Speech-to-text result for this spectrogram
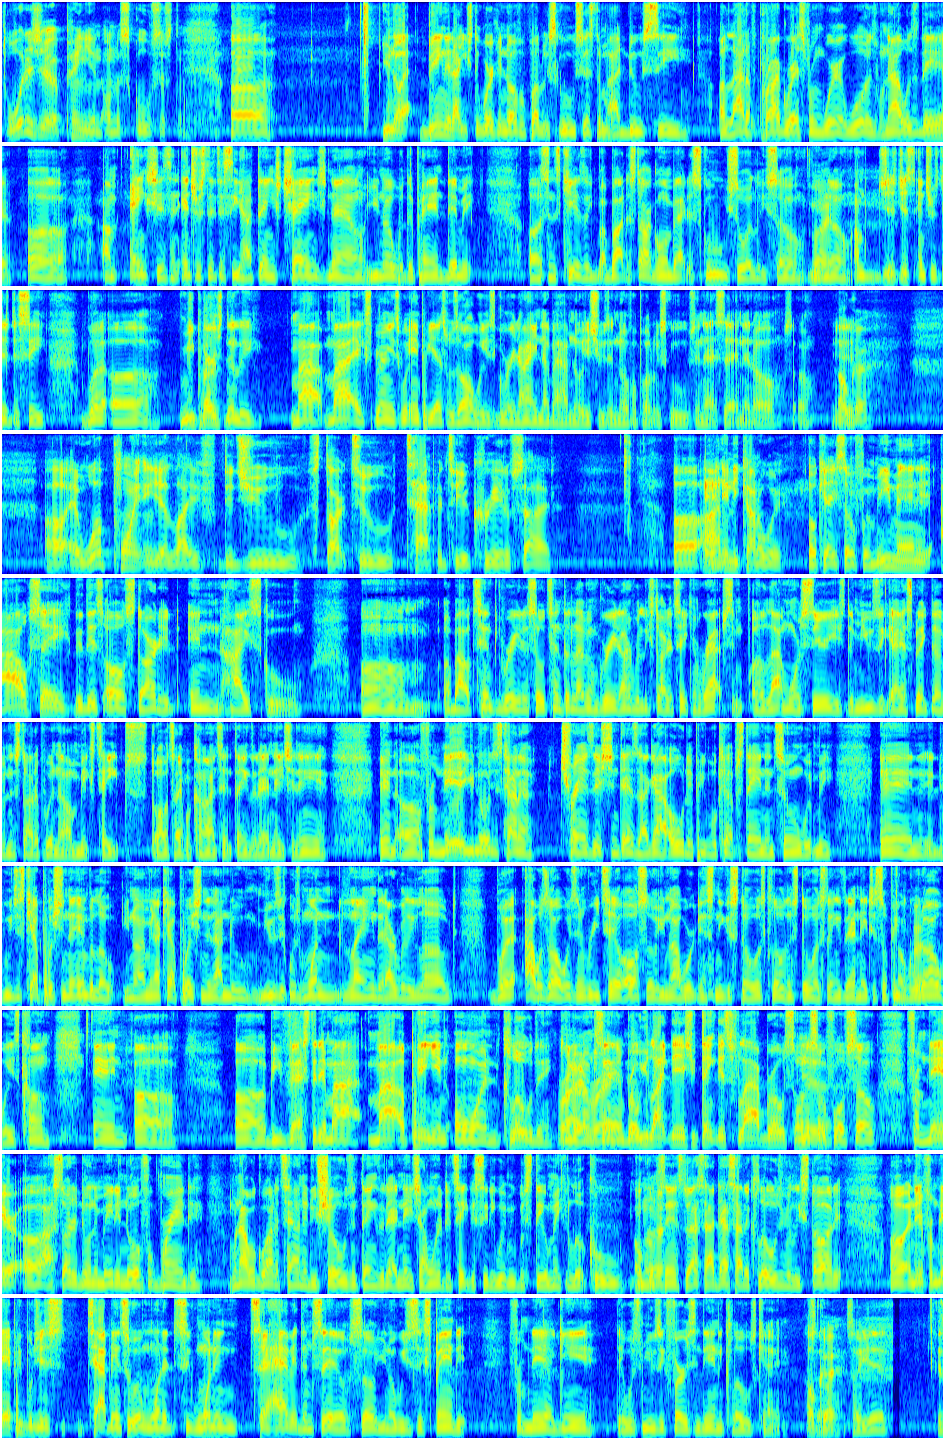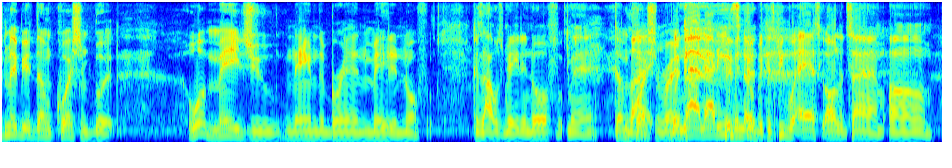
What is your opinion on the school system? You know, being that I used to work in the Norfolk Public School System, I do see a lot of progress from where it was when I was there. Uh, I'm anxious and interested to see how things change now. You know, with the pandemic, uh, since kids are about to start going back to school shortly. So you Right. know, I'm just just interested to see. But uh, me personally. My my experience with NPS was always great. I ain't never have no issues in Norfolk Public Schools in that setting at all. So yeah. Okay. Uh, at what point in your life did you start to tap into your creative side Uh, in I- any kind of way? Okay, so for me, man, it, I'll say that this all started in high school. Um, about tenth grade or so, tenth, eleventh grade, I really started taking raps a lot more serious, the music aspect of it, and started putting out mixtapes, all type of content, things of that nature. Then, and uh, from there, you know, it just kind of transitioned as I got older. People kept staying in tune with me, and we just kept pushing the envelope. You know, what I mean, I kept pushing it. I knew music was one lane that I really loved, but I was always in retail also. You know, I worked in sneaker stores, clothing stores, things of that nature. So people Okay. would always come and. uh uh, be vested in my my opinion on clothing. You Right, know what I'm right. saying, bro? You like this? You think this fly, bro? So on and so forth. So from there, uh, I started doing the Made in Norfolk branding. When I would go out of town and do shows and things of that nature, I wanted to take the city with me, but still make it look cool. You know what I'm saying? So that's how that's how the clothes really started. Uh, and then from there, people just tapped into it, wanted to wanting to have it themselves. So you know, we just expanded from there. Again, there was music first, and then the clothes came. So- Okay. So, yeah. This may be a dumb question, but what made you name the brand Made in Norfolk? Because I was made in Norfolk, man. Dumb question, right? But not not even though, because people ask all the time. Um,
